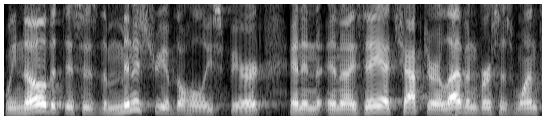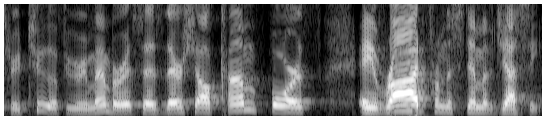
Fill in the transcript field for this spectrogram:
we know that this is the ministry of the Holy Spirit. And in, in Isaiah chapter 11, verses 1 through 2, if you remember, it says, There shall come forth a rod from the stem of Jesse.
